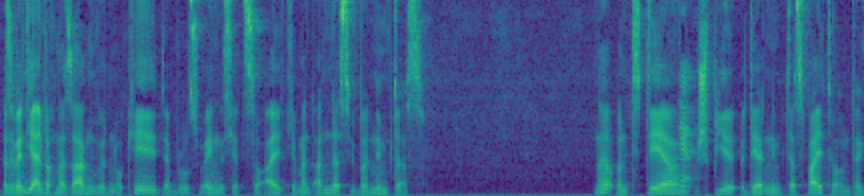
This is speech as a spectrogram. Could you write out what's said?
also wenn die einfach mal sagen würden, okay, der Bruce Wayne ist jetzt so alt, jemand anders übernimmt das. Ne? Und der Ja. Spiel, der nimmt das weiter und der,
